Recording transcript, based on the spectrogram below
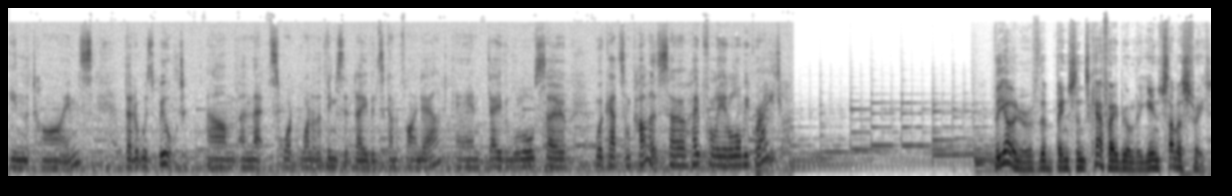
in the times that it was built. Um, and that's what one of the things that David's going to find out. And David will also work out some colours. So hopefully it'll all be great. The owner of the Benson's Cafe building in Summer Street,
